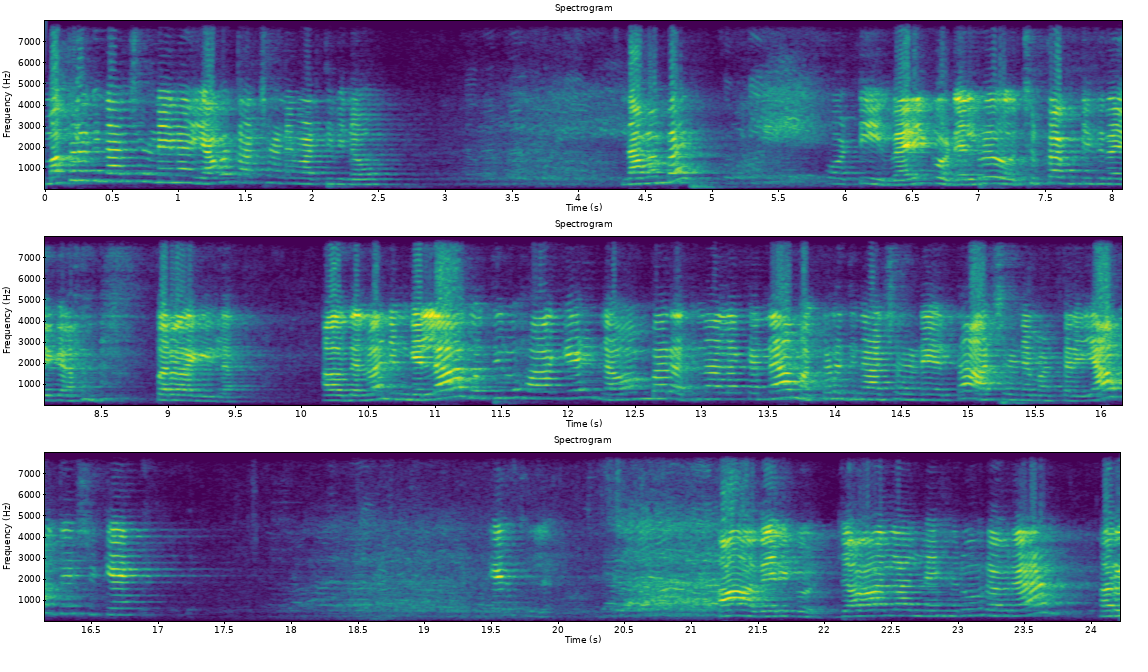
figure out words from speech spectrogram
ಮಕ್ಕಳ ದಿನಾಚರಣೆನ ಯಾವತ್ತು ಆಚರಣೆ ಮಾಡ್ತೀವಿ ನಾವು? ನವೆಂಬರ್? ಫೋರ್ಟಿ ವೆರಿ ಗುಡ್ ಎಲ್ಲರೂ ಚುರುಕಾಗ್ಬಿಟ್ಟಿದ್ದೀರಾ ಈಗ? ಪರವಾಗಿಲ್ಲ. ಹೌದಲ್ವಾ? ನಿಮ್ಗೆಲ್ಲ ಗೊತ್ತಿರೋ ಹಾಗೆ ನವೆಂಬರ್ ಹದಿನಾಲ್ಕನ್ನ ಮಕ್ಕಳ ದಿನಾಚರಣೆ ಅಂತ ಆಚರಣೆ ಮಾಡ್ತಾರೆ. ಯಾವ ಉದ್ದೇಶಕ್ಕೆ? ಕೇಳಿಸಿಲ್ಲ ಹಾ ವೆರಿ ಗುಡ್ ಜವಾಹರ್ಲಾಲ್ ನೆಹರೂರವರ ಅವರ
